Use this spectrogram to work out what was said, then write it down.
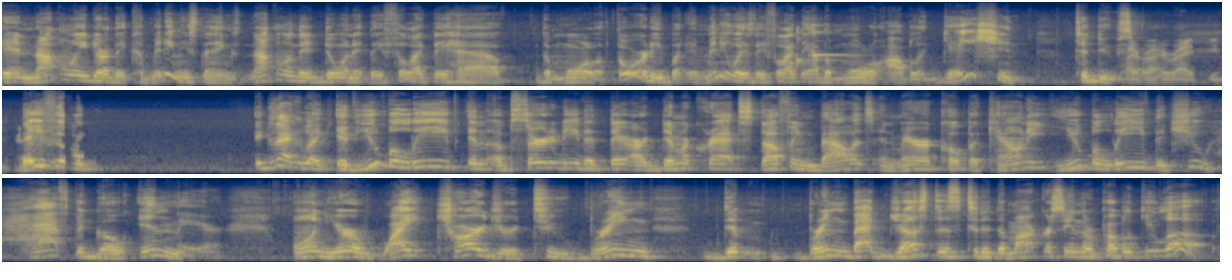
and not only are they committing these things, not only they're they doing it, they feel like they have the moral authority, but in many ways they feel like they have the moral obligation to do so. Right, right, right. They feel like exactly like if you believe in the absurdity that there are Democrats stuffing ballots in Maricopa County, you believe that you have to go in there on your white charger to bring bring back justice to the democracy and the republic you love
